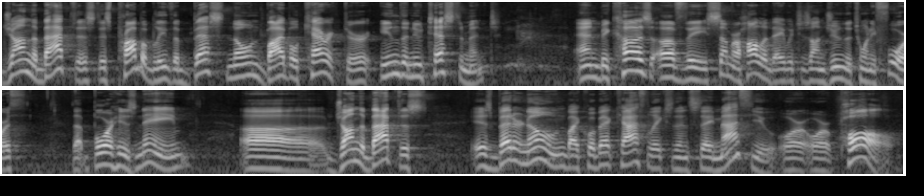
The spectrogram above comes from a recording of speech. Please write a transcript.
John the Baptist is probably the best known Bible character in the New Testament and because of the summer holiday, which is on June the 24th, that bore his name, uh, John the Baptist is better known by Quebec Catholics than say Matthew or, or Paul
